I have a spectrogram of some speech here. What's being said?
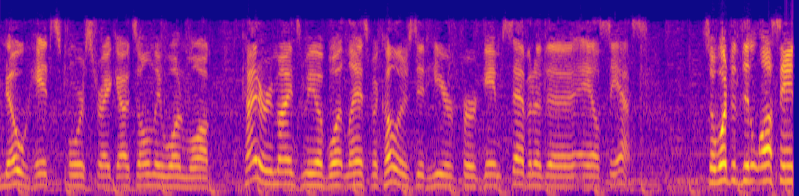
No hits, four strikeouts, only one walk. Kind of reminds me of what Lance McCullers did here for Game Seven of the ALCS. So, what did the Los Angeles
